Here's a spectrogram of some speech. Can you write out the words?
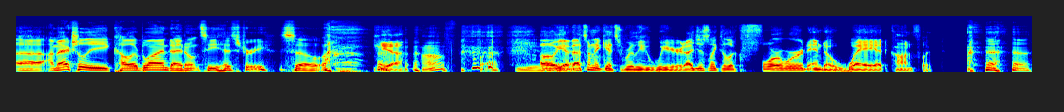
Uh, I'm actually colorblind. I don't see history. So, Yeah. Huh? you, Oh yeah, that's when it gets really weird. I just like to look forward and away at conflict.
